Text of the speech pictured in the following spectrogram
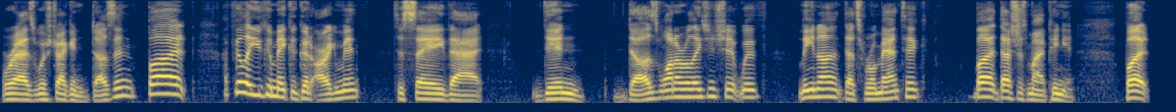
whereas Wish Dragon doesn't, but I feel like you can make a good argument to say that Din does want a relationship with Lena that's romantic, but that's just my opinion. But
